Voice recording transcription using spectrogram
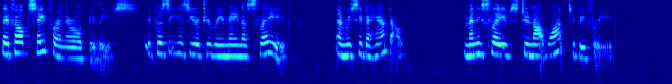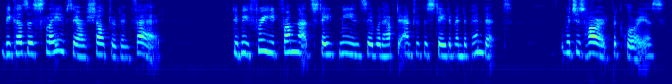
They felt safer in their old beliefs. It was easier to remain a slave and receive a handout. Many slaves do not want to be freed. Because as slaves they are sheltered and fed. To be freed from that state means they would have to enter the state of independence, which is hard but glorious.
